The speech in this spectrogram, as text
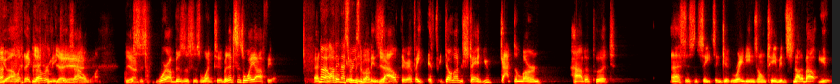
You know, they cover him, he yeah, kicks yeah, out yeah. on one. This is where our businesses went to, but this is the way I feel. And, No, and I think don't that's care if reasonable. Anybody's Yeah. out there if they if they don't understand, you got to learn how to put asses in seats and get ratings on TV. It's not about you.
